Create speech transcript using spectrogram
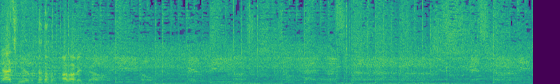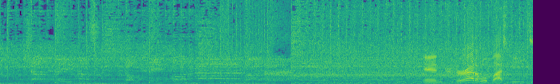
yeah, it's weird. I love it though. Incredible blast beats.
